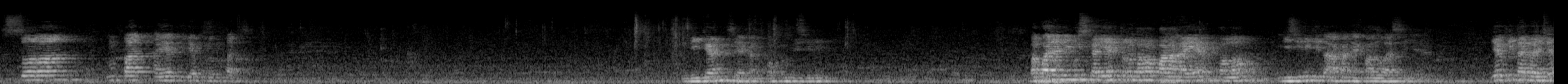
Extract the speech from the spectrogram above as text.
Surah 4 ayat 34 Pendidikan saya akan fokus di sini Bapak dan Ibu sekalian terutama para ayah Tolong di sini kita akan evaluasi Yuk kita baca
